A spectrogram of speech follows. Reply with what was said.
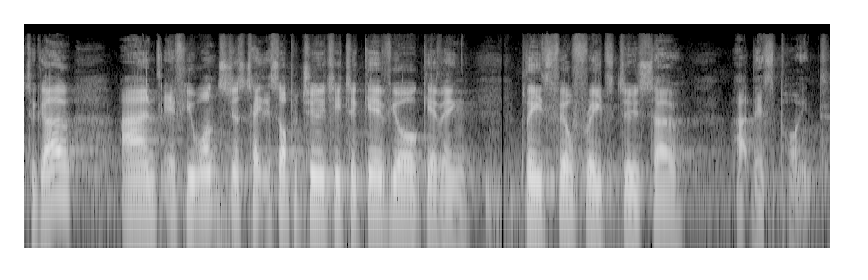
to go. And if you want to just take this opportunity to give your giving, please feel free to do so at this point.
